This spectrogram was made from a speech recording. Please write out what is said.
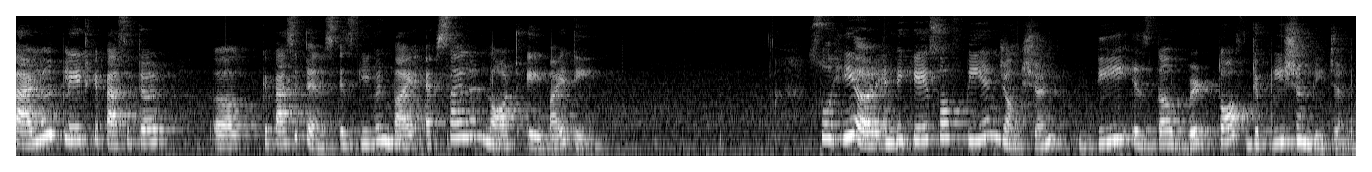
parallel plate capacitor uh, capacitance is given by epsilon naught A by D. So here in the case of PN junction, D is the width of depletion region.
